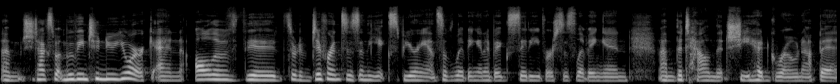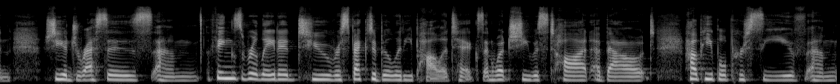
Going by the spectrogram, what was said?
Um, she talks about moving to New York and all of the sort of differences in the experience of living in a big city versus living in um, the town that she had grown up in. She addresses um, things related to respectability politics and what she was taught about how people perceive um,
